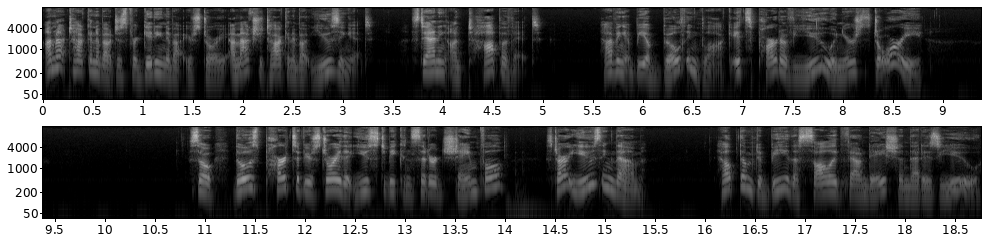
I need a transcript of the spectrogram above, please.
I'm not talking about just forgetting about your story. I'm actually talking about using it, standing on top of it, having it be a building block. It's part of you and your story. So, those parts of your story that used to be considered shameful, start using them. Help them to be the solid foundation that is you,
